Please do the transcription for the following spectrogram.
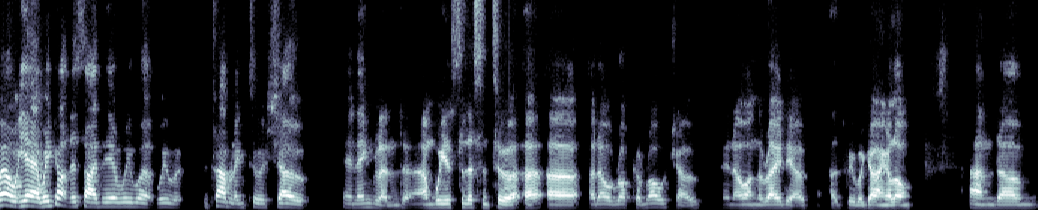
Well, yeah, we got this idea. We were we were traveling to a show in England, and we used to listen to a, a, a an old rock and roll show, you know, on the radio as we were going along, and um,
